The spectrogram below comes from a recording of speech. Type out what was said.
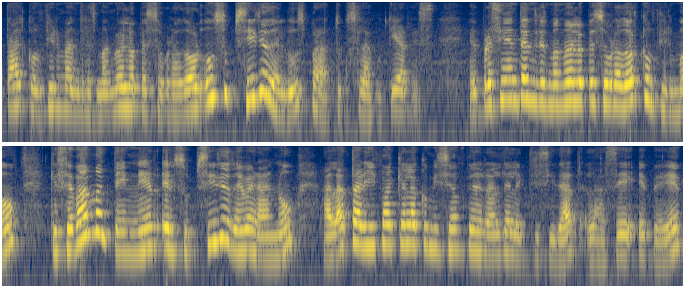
Estatal confirma Andrés Manuel López Obrador un subsidio de luz para Tuxtla Gutiérrez. El presidente Andrés Manuel López Obrador confirmó que se va a mantener el subsidio de verano a la tarifa que la Comisión Federal de Electricidad, la CFE,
